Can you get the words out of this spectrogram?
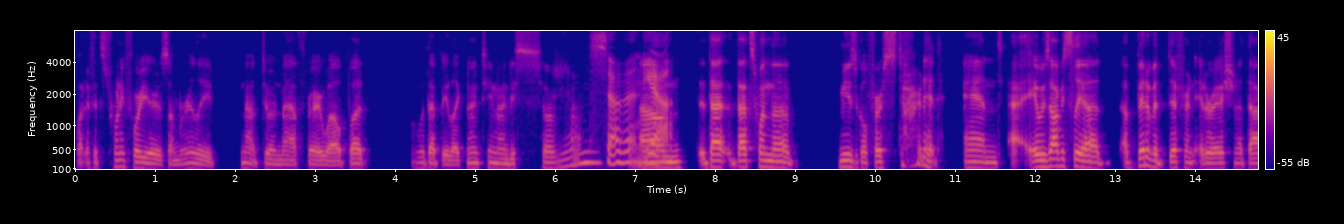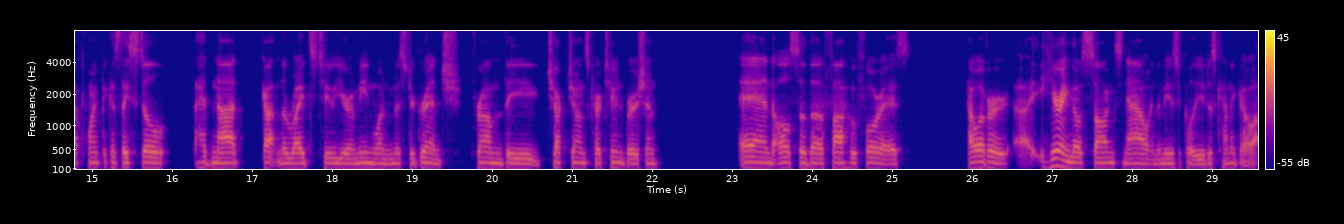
what if it's 24 years? I'm really not doing math very well, but would that be like 1997? Seven, yeah. Um, that that's when the musical first started, and uh, it was obviously a a bit of a different iteration at that point because they still had not gotten the rights to "You're a Mean One, Mr. Grinch" from the Chuck Jones cartoon version, and also the Fa Who Fores. However, uh, hearing those songs now in the musical, you just kind of go,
